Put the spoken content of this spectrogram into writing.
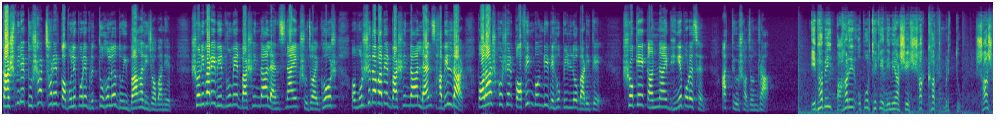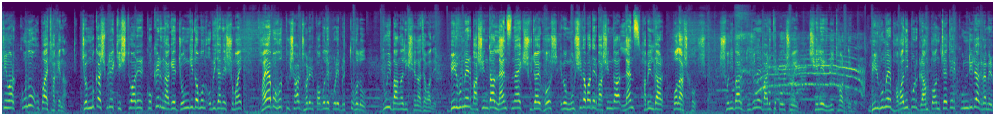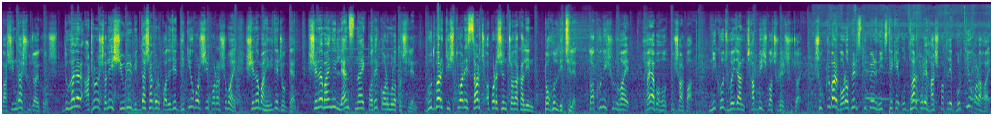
কাশ্মীরে তুষার ঝড়ের কবলে পড়ে মৃত্যু হল দুই বাঙালি জবানের শনিবারে বীরভূমের বাসিন্দা ল্যান্স নায়েক, সুজয় ঘোষ ও মুর্শিদাবাদের বাসিন্দা ল্যান্স হাবিলদার পলাশ ঘোষের কফিনবন্দি দেহ পিড়ল বাড়িতে। শোকে কান্নায় ভেঙে পড়েছেন আত্মীয় স্বজনরা এভাবেই পাহাড়ের ওপর থেকে নেমে আসে সাক্ষাৎ মৃত্যু। শ্বাস নেওয়ার কোনো উপায় থাকে না। জম্মু কাশ্মীরে কিশতোয়ারের কোকের নাগে জঙ্গি দমন অভিযানের সময় ভয়াবহ তুষার ঝড়ের কবলে পড়ে মৃত্যু হল দুই বাঙালি সেনা জওয়ানের। বীরভূমের বাসিন্দা ল্যান্স নায়ক সুজয় ঘোষ এবং মুর্শিদাবাদের বাসিন্দা ল্যান্স হাবিলদার পলাশ ঘোষ। শনিবার দুজনের বাড়িতে পৌঁছয় ছেলের নিথর দেহ। বীরভূমের ভবানীপুর গ্রাম পঞ্চায়েতের কুন্ডিরা গ্রামের বাসিন্দা সুজয় ঘোষ। দু হাজার আঠারো সালে সিউড়ির বিদ্যাসাগর কলেজের দ্বিতীয় বর্ষে পড়ার সময় সেনাবাহিনীতে যোগ দেন। সেনাবাহিনীর ল্যান্স নায়ক পদে কর্মরত ছিলেন। বুধবার কিশতোয়ারে সার্চ অপারেশন চলাকালীন টহল দিচ্ছিলেন। তখনই শুরু হয় ভয়াবহ তুষারপাত। নিখোঁজ হয়ে যান ২৬ বছরের সুজয়। শুক্রবার বরফের স্তূপের নিচ থেকে উদ্ধার করে হাসপাতালে ভর্তিও করা হয়।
